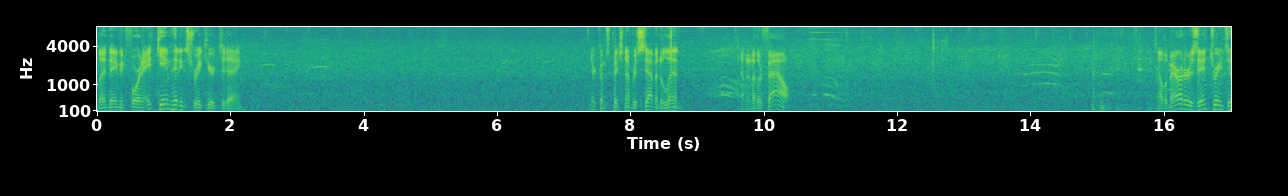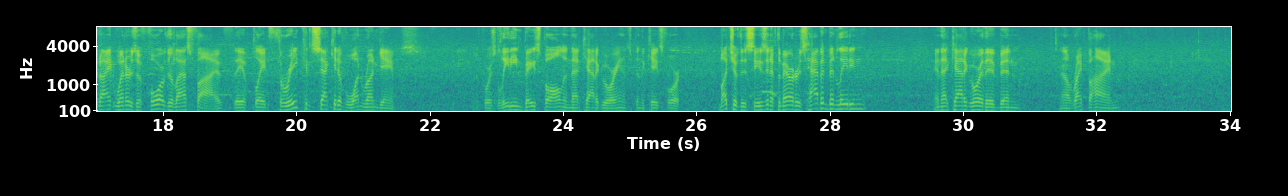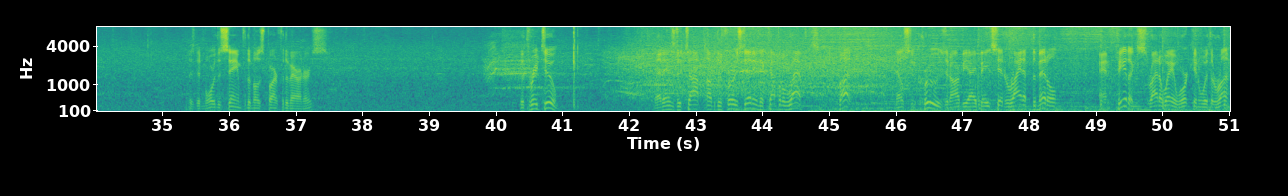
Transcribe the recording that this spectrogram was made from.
Lind aiming for an eight game hitting streak here today. Here comes pitch number seven to Lind. And another foul. Now the Mariners entering tonight winners of four of their last five. They have played three consecutive one run games. Of course leading baseball in that category. That's been the case for much of this season. If the Mariners haven't been leading in that category they've been know, right behind. Has been more the same for the most part for the Mariners. The 3 2. That ends the top of the first inning. A couple of left. But Nelson Cruz, an RBI base hit right up the middle. And Felix right away working with a run.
